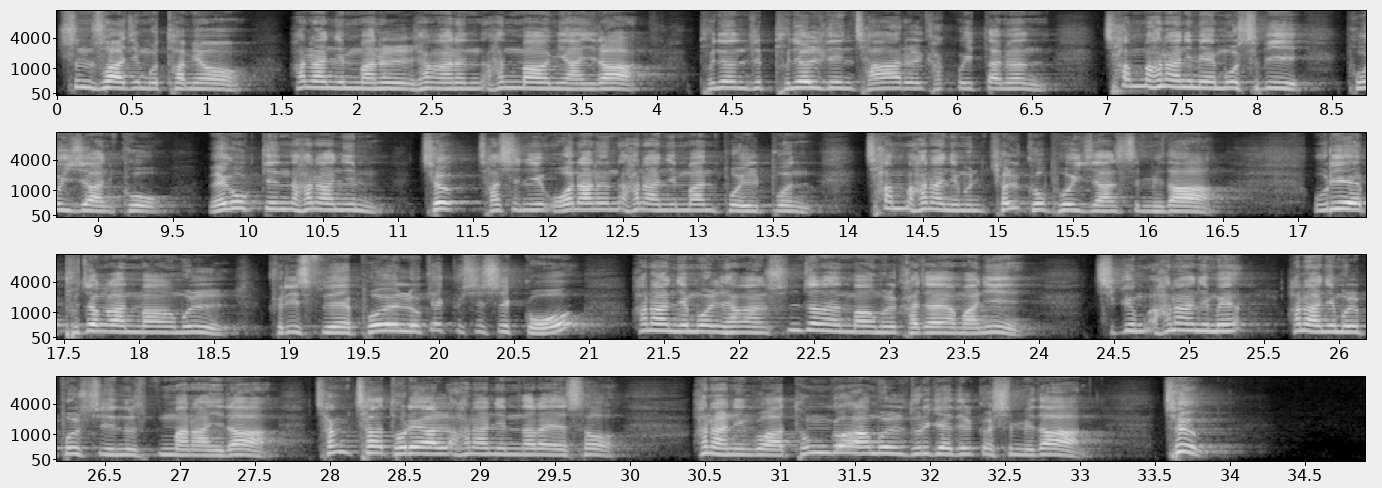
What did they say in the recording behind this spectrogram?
순수하지 못하며 하나님만을 향하는 한 마음이 아니라 분열, 분열된 자아를 갖고 있다면 참 하나님의 모습이 보이지 않고 왜곡된 하나님, 즉 자신이 원하는 하나님만 보일 뿐 참 하나님은 결코 보이지 않습니다. 우리의 부정한 마음을 그리스도의 보혈로 깨끗이 씻고 하나님을 향한 순전한 마음을 가져야만이 지금 하나님의 하나님을 볼 수 있는 뿐만 아니라 장차 도래할 하나님 나라에서 하나님과 동거함을 누리게 될 것입니다. 즉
